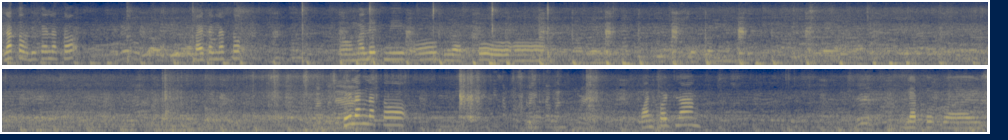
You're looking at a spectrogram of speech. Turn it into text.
Lato, di ka lato? Baytag lato. Oh, malit mi og lato. Pilang lato? One quart lang. Lato guys.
